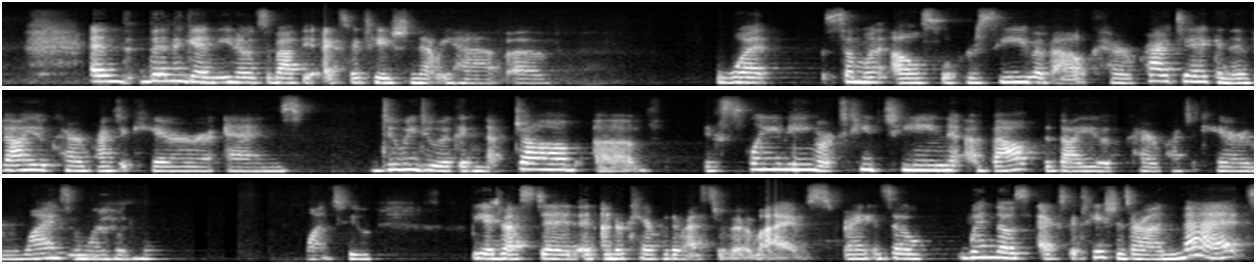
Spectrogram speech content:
and then again, you know, it's about the expectation that we have of what someone else will perceive about chiropractic and the value of chiropractic care and do we do a good enough job of explaining or teaching about the value of chiropractic care and why someone would want to be adjusted and under care for the rest of their lives, right? And so when those expectations are unmet,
